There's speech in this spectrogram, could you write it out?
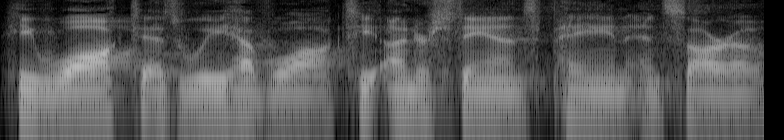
he walked as we have walked. He understands pain and sorrow.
